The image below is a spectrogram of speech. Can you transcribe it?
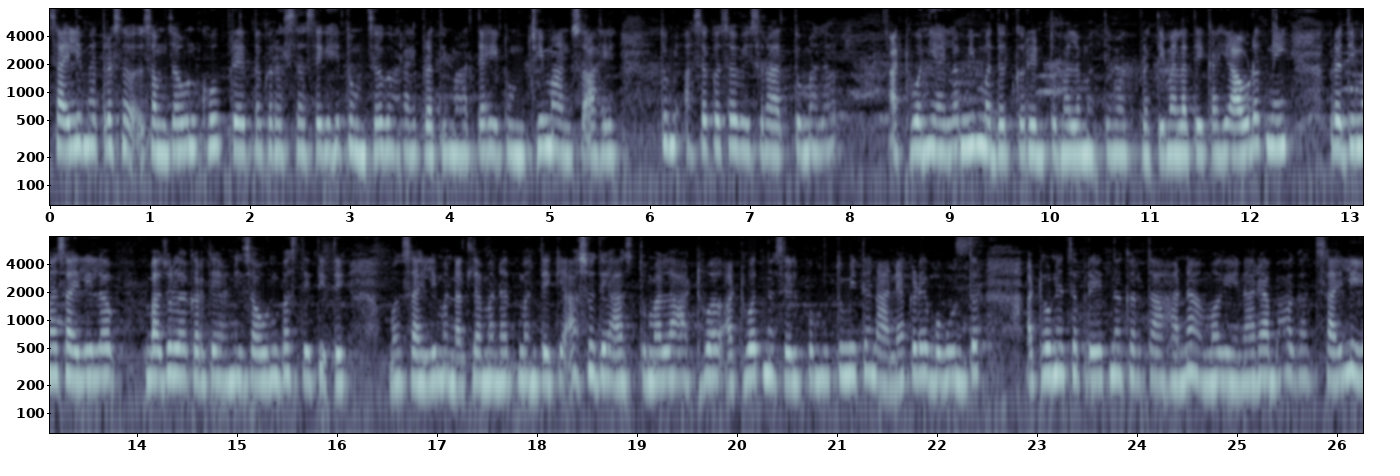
सायली मात्र स समजावून खूप प्रयत्न करत असते की हे तुमचं घर आहे प्रतिमा आत्या ही तुमची माणसं आहे तुम्ही असं कसं विसरात? तुम्हाला आठवण यायला मी मदत करेन तुम्हाला म्हणते. मग प्रतिमाला ते काही आवडत नाही. प्रतिमा सायलीला बाजूला करते आणि जाऊन बसते तिथे. मग सायली मनातल्या मनात म्हणते की असू दे आज तुम्हाला आठव आठवत नसेल पण तुम्ही त्या नाण्याकडे बघून तर आठवण्याचा प्रयत्न करता हा ना? मग येणाऱ्या भागात सायली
